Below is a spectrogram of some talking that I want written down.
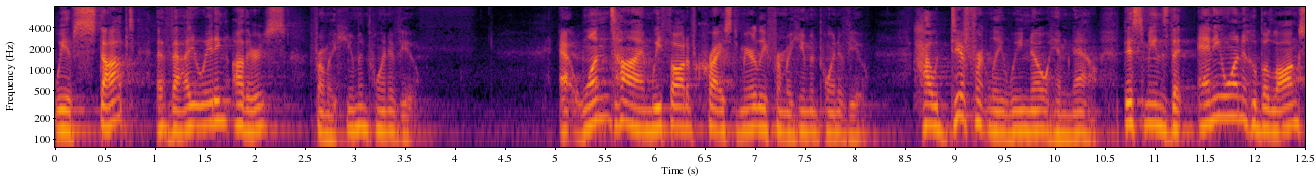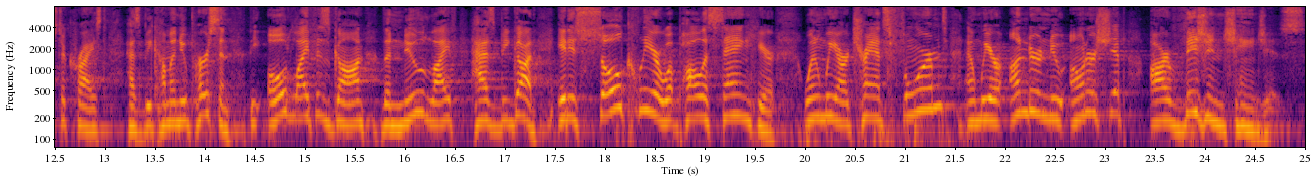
we have stopped evaluating others from a human point of view. At one time, we thought of Christ merely from a human point of view. How differently we know him now. This means that anyone who belongs to Christ has become a new person. The old life is gone, the new life has begun. It is so clear what Paul is saying here. When we are transformed and we are under new ownership, our vision changes.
